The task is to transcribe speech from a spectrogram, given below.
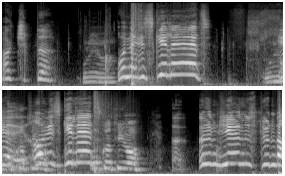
Bak çıktı. O ne ya? O ne iskelet. O ne ya? Ok o iskelet. Ok atıyor. Örümceğin üstünde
